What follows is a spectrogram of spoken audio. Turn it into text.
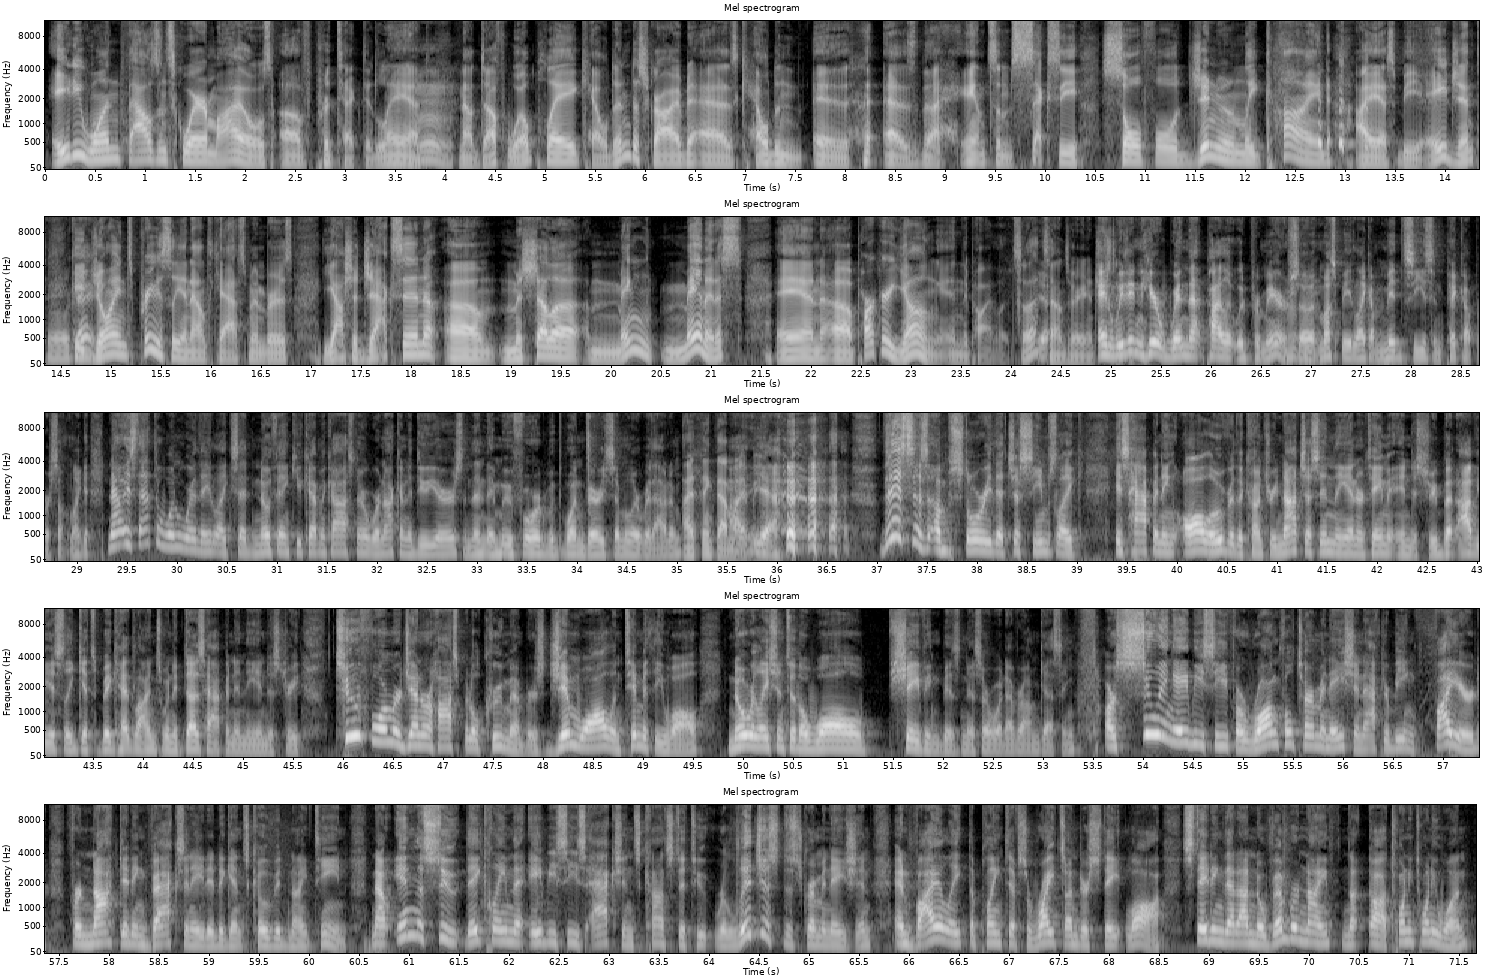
81,000 square miles of protected land. Now, Duff will play Keldon, described as Keldon uh, as the handsome, sexy, soulful, genuinely kind ISB agent. Okay. He joins previously announced cast members Yasha Jackson, um, Michelle Mang- Manis, and uh, Parker Young in the pilot. So that sounds very interesting. And we didn't hear when that pilot would premiere, so it must be like a mid-season pickup or something like it. Now, is that the one where they like said, "No, thank you, Kevin Costner, we're not going to do yours," and then they move forward with one very similar without him? I think that might be. yeah. this is a story that just seems like is happening all over the country, not just in the entertainment industry, but obviously gets big headlines when it does happen in the industry. Two former General Hospital crew members, Jim Wall and Timothy Wall, no relation to the Wall shaving business or whatever, I'm guessing, are suing ABC for wrongful termination after being fired for not getting vaccinated against COVID 19. Now, in the suit, they claim that ABC's actions constitute religious discrimination and violate the plaintiff's rights under state law, stating that on November 9th, uh, 2021,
